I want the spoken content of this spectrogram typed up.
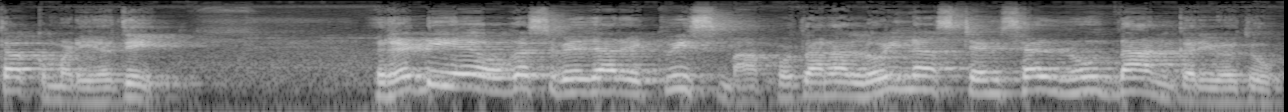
તક મળી હતી. રેડ્ડીએ ઓગસ્ટ બે હજાર એકવીસમાં પોતાના લોહીના સ્ટેમ સેલનું દાન કર્યું હતું.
